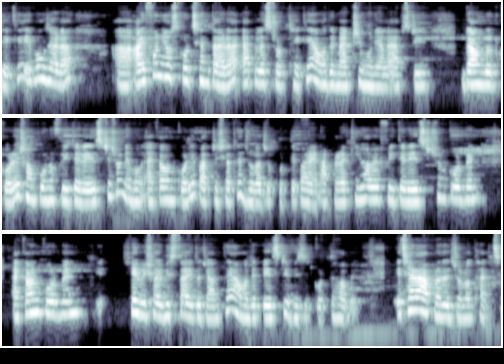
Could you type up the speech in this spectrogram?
থেকে এবং যারা আইফোন ইউজ করছেন, তারা অ্যাপেল স্টোর থেকে আমাদের ম্যাট্রিমোনিয়াল অ্যাপসটি ডাউনলোড করে সম্পূর্ণ ফ্রিতে রেজিস্ট্রেশন এবং অ্যাকাউন্ট করে পাত্রীর সাথে যোগাযোগ করতে পারেন। আপনারা কীভাবে ফ্রিতে রেজিস্ট্রেশন করবেন অ্যাকাউন্ট করবেন সে বিষয়ে বিস্তারিত জানতে আমাদের পেজটি ভিজিট করতে হবে। এছাড়া আপনাদের জন্য থাকছে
